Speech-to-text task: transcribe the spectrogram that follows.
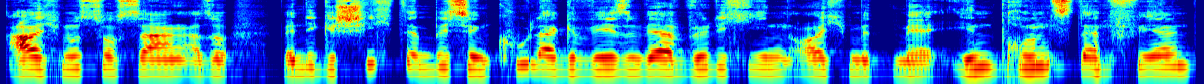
Aber ich muss doch sagen, also wenn die Geschichte ein bisschen cooler gewesen wäre, würde ich ihn euch mit mehr Inbrunst empfehlen.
